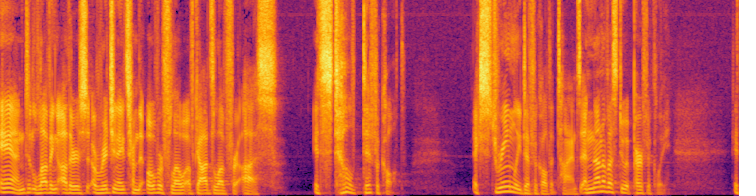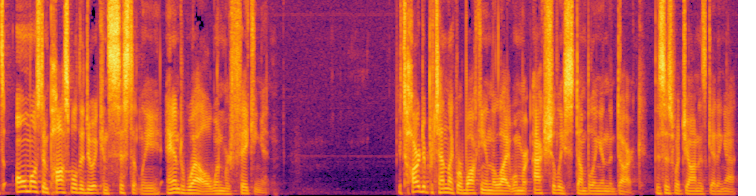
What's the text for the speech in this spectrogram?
and loving others originates from the overflow of God's love for us, it's still difficult extremely difficult at times, and none of us do it perfectly. It's almost impossible to do it consistently and well when we're faking it. It's hard to pretend like we're walking in the light when we're actually stumbling in the dark. This is what John is getting at.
